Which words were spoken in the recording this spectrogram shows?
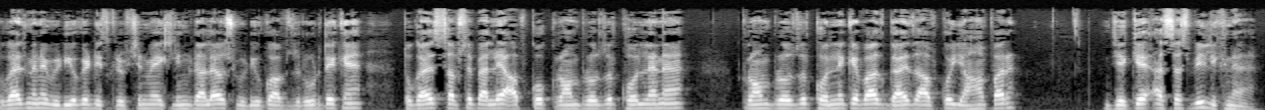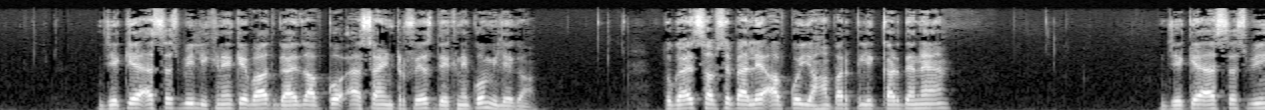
तो गैज मैंने वीडियो के डिस्क्रिप्शन में एक लिंक डाला है, उस वीडियो को आप ज़रूर देखें। तो गैज सबसे पहले आपको क्रोम ब्राउज़र खोल लेना है। क्रोम ब्राउज़र खोलने के बाद गैज आपको यहाँ पर जेके एस एस बी लिखना है। जेके एस एस बी लिखने के बाद गैज आपको ऐसा इंटरफेस देखने को मिलेगा। तो गैज सबसे पहले आपको यहाँ पर क्लिक कर देना है। जेके एस एस बी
